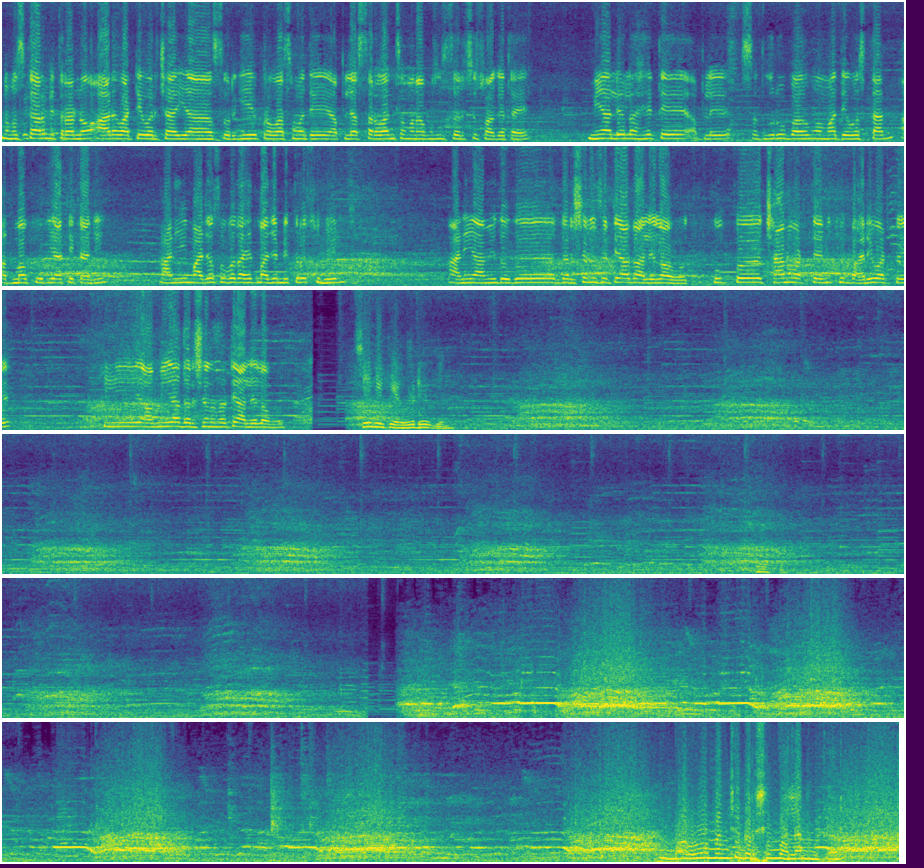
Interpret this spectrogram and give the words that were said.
नमस्कार मित्रांनो आडवाटेवरच्या या स्वर्गीय प्रवासामध्ये आपल्या सर्वांचं मनापासून सरचे स्वागत आहे. मी आलेलो आहे ते आपले सद्गुरू बाळूमामा देवस्थान आदमापूर या ठिकाणी. आणि माझ्यासोबत आहेत माझे मित्र सुनील. आणि आम्ही दोघं दर्शनासाठी आज आलेलो आहोत. खूप छान वाटते आणि खूप भारी वाटते की आम्ही या दर्शनासाठी आलेलो आहोत. ठीक आहे व्हिडिओ दर्शन झाल्यानंतर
